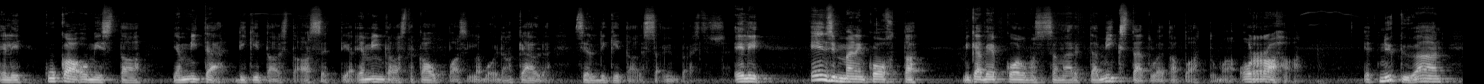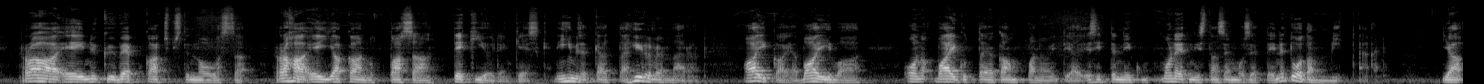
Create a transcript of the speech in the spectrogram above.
Eli kuka omistaa ja mitä digitaalista assettia ja minkälaista kauppaa sillä voidaan käydä siellä digitaalisessa ympäristössä. Eli ensimmäinen kohta, mikä Web 3 määrittää, miksi tämä tulee tapahtumaan, on raha. Et nykyään raha ei nyky Web 2.0, raha ei jakannu tasaan tekijöiden kesken. Ihmiset käyttää hirveän määrän aikaa ja vaivaa, on vaikuttajakampanjointia ja sitten niin kuin monet niistä on semmoisia, että ei ne tuota mitään. Ja,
